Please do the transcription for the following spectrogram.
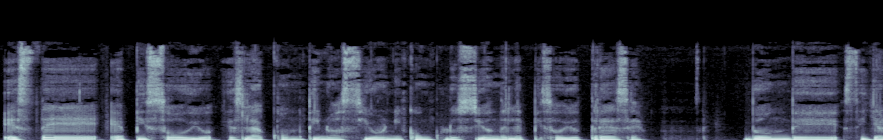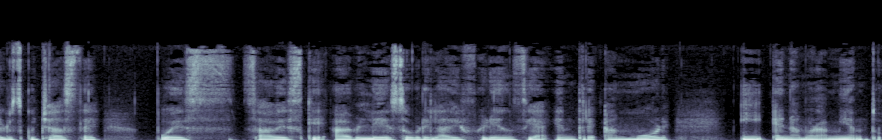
Este episodio es la continuación y conclusión del episodio 13, donde si ya lo escuchaste, pues sabes que hablé sobre la diferencia entre amor y enamoramiento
